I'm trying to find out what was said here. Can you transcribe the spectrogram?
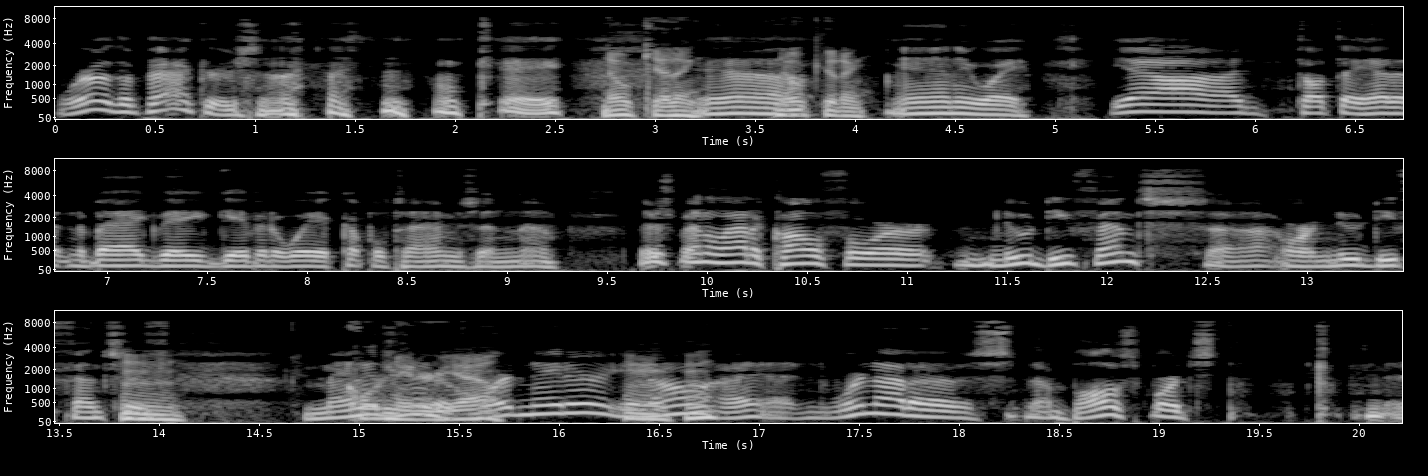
Where are the Packers?" okay. No kidding. Yeah. No kidding. Anyway, yeah, I thought they had it in the bag. They gave it away a couple times, and uh, there's been a lot of call for new defense uh, or new defensive. Mm. Management Coordinator, or yeah. coordinator, you know, Mhm. I, I, we're not a, a, ball sports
